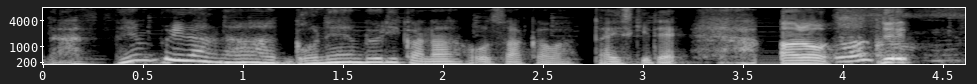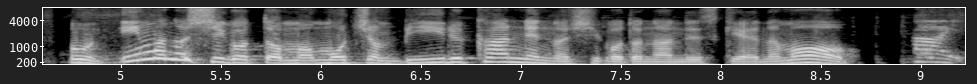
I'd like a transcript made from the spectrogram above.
何年ぶりだな。5年ぶりかな、大阪は。大好きで。あの、で、うん、今の仕事ももちろんビール関連の仕事なんですけれども、はい。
